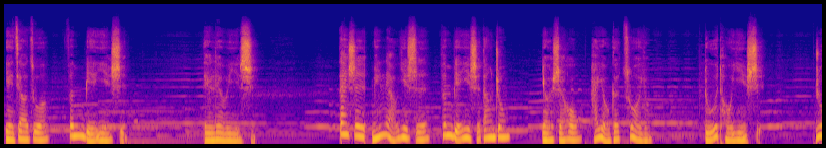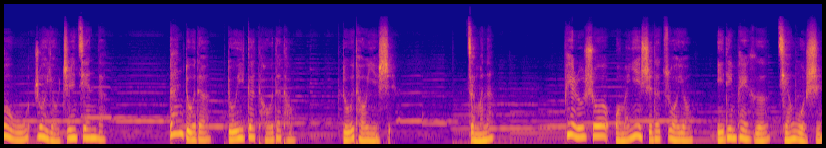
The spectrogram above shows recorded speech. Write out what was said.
也叫做分别意识。第六意识。但是明了意识、分别意识当中，有时候还有个作用，独头意识，若无若有之间的，单独的独一个头的头，独头意识。怎么呢？譬如说，我们意识的作用一定配合前五识，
